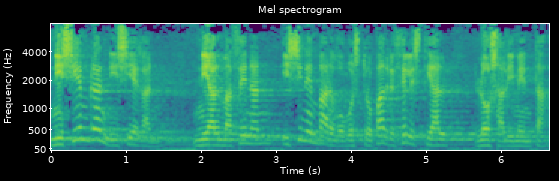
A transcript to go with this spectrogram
ni siembran ni siegan, ni almacenan, y sin embargo vuestro Padre Celestial los alimenta.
